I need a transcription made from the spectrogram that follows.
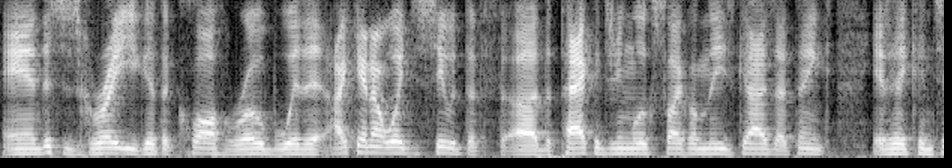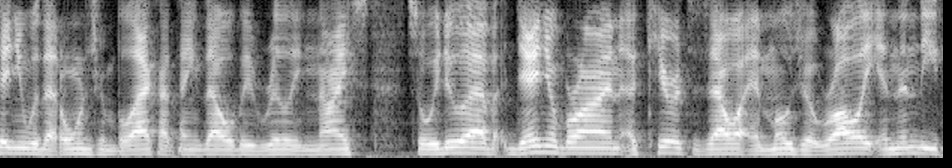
And this is great. You get the cloth robe with it. I cannot wait to see what the uh, the packaging looks like on these guys. I think if they continue with that orange and black, I think that will be really nice. So we do have Daniel Bryan, Akira Tozawa, and Mojo Rawley. And then the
